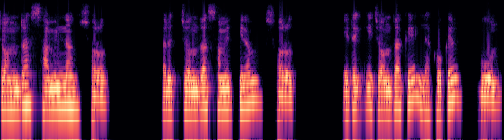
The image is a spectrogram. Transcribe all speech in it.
চন্দ্রার স্বামীর নাম শরৎ। তাহলে চন্দ্রার স্বামীর কি নাম? শরৎ। এটা কি চন্দ্রাকে, লেখকের বোন?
